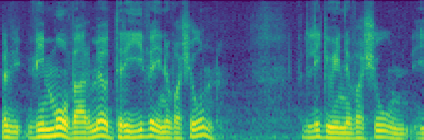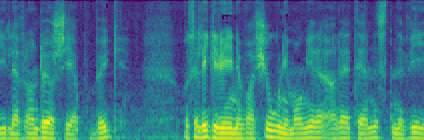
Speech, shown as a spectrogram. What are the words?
Men vi, vi må være med å drive innovasjon. For Det ligger jo innovasjon i leverandørsida på bygg. Og så ligger det innovasjon i mange av de tjenestene vi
